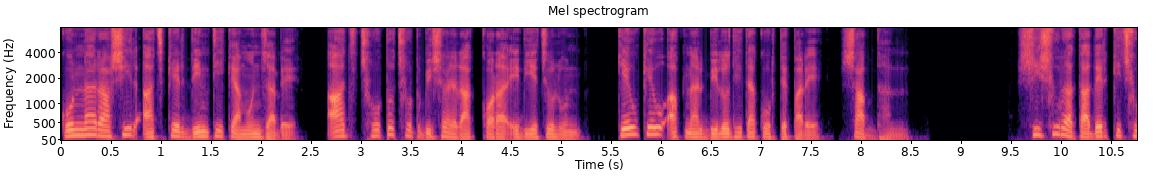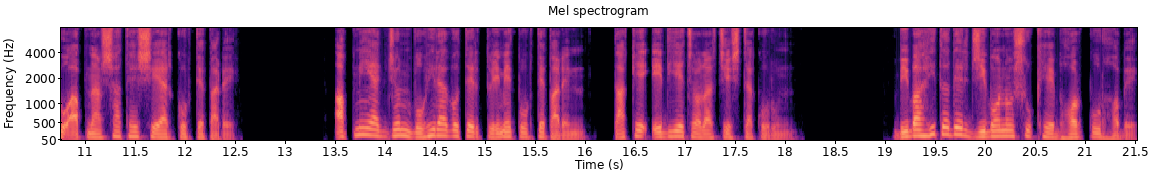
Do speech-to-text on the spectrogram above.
কন্যা রাশির আজকের দিনটি কেমন যাবে? আজ ছোট ছোট বিষয়ে রাগ করা এড়িয়ে চলুন, কেউ কেউ আপনার বিরোধিতা করতে পারে, সাবধান। শিশুরা তাদের কিছু আপনার সাথে শেয়ার করতে পারে। আপনি একজন বহিরাগতের প্রেমে পড়তে পারেন, তাকে এড়িয়ে চলার চেষ্টা করুন। বিবাহিতদের জীবনও সুখে ভরপুর হবে।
